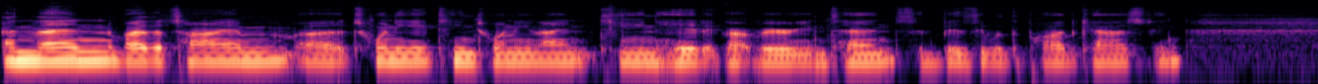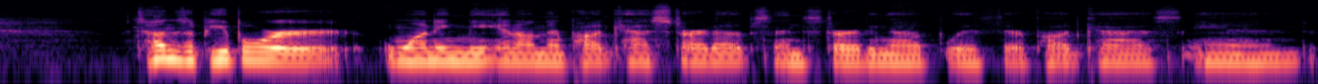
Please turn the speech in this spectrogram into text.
and then by the time uh, 2018, 2019 hit, it got very intense and busy with the podcasting. Tons of people were wanting me in on their podcast startups and starting up with their podcasts. And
